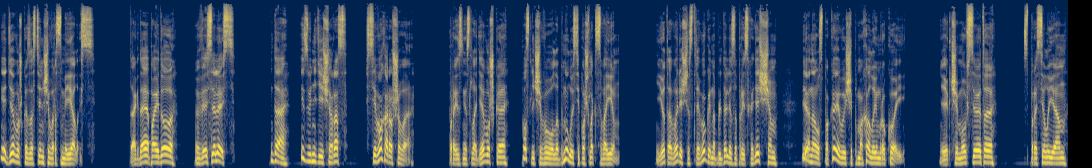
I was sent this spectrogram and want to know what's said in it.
и девушка застенчиво рассмеялась. «Тогда я пойду. Веселись». «Да, извините еще раз. Всего хорошего», — произнесла девушка, после чего улыбнулась и пошла к своим. Её товарищи с тревогой наблюдали за происходящим, и она успокаивающе помахала им рукой. «И к чему всё это?» — спросил Ян.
